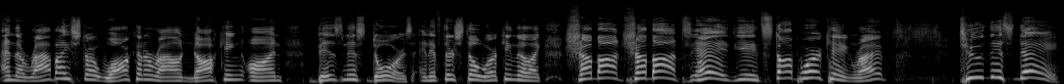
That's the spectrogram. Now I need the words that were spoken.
And the rabbis start walking around knocking on business doors. And if they're still working, they're like, Shabbat, Shabbat, hey, you stop working, right? To this day,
